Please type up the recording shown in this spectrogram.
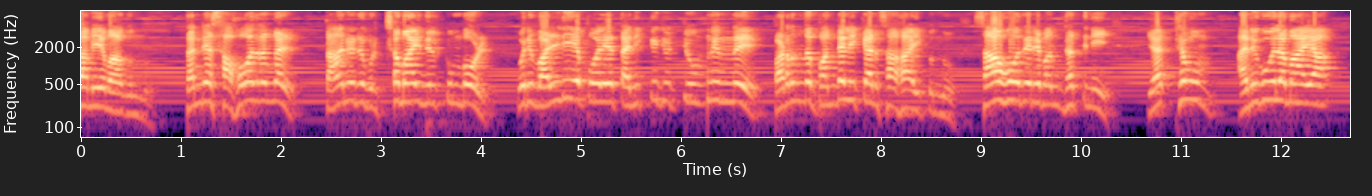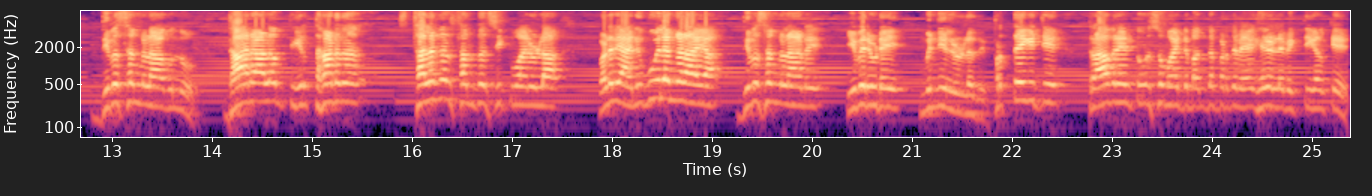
സമയമാകുന്നു. തന്റെ സഹോദരങ്ങൾ താനൊരു വൃക്ഷമായി നിൽക്കുമ്പോൾ ഒരു വള്ളിയെ പോലെ തനിക്ക് ചുറ്റും നിന്ന് പടർന്ന് പന്തലിക്കാൻ സഹായിക്കുന്നു. സാഹോദര്യ ബന്ധത്തിന് ഏറ്റവും അനുകൂലമായ ദിവസങ്ങളാകുന്നു. ധാരാളം തീർത്ഥാടന സ്ഥലങ്ങൾ സന്ദർശിക്കുവാനുള്ള വളരെ അനുകൂലങ്ങളായ ദിവസങ്ങളാണ് ഇവരുടെ മുന്നിലുള്ളത്. പ്രത്യേകിച്ച് ട്രാവൽ ആൻഡ് ടൂറിസവുമായിട്ട് ബന്ധപ്പെടുന്ന മേഖലയിലുള്ള വ്യക്തികൾക്ക്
